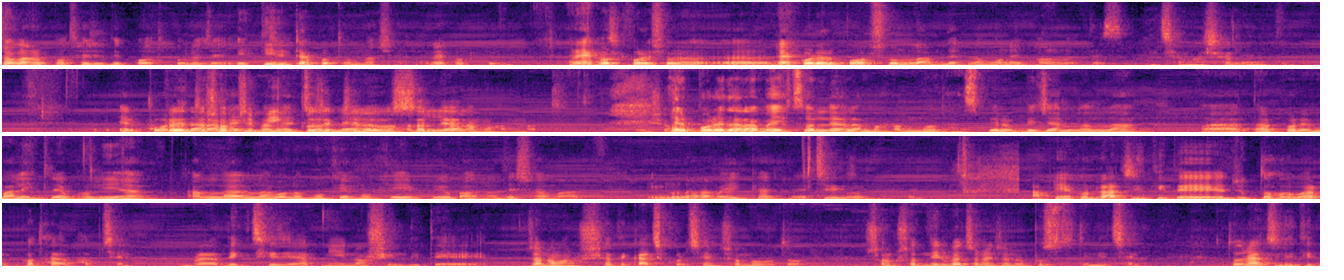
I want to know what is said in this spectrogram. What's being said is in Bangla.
চলার পথে যদি পথ বলে যায় এই তিনটা প্রথম নাসিদ রেকর্ড করি। রেকর্ড করে রেকর্ডের পর শুনলাম দেখলাম অনেক ভালো লাগতেছে। আচ্ছা মাশাআল্লাহ। এরপরে তো সবচেয়ে বিগ প্রজেক্ট ছিল। সাল্লি আলা মুহাম্মদ। এরপরে ধারাবাহিক চল্লে আলা মোহাম্মদ হাসবি রব্বি জাল্লাল্লাহ তারপরে মালিক রে ভুলিয়া আল্লাহ আল্লাহ বলো মুখে মুখে, প্রিয় বাংলাদেশ আমার, এগুলো ধারাবাহিক কাজ হয়েছে। আপনি এখন রাজনীতিতে যুক্ত হবার কথা ভাবছেন। আমরা দেখছি যে আপনি নরসিংদীতে জনমানুষের সাথে কাজ করছেন, সম্ভবত সংসদ নির্বাচনের জন্য প্রস্তুতি নিচ্ছেন। তো রাজনীতিতে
